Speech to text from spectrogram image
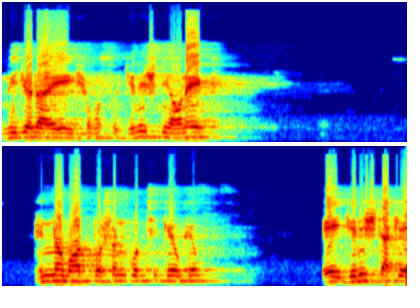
নিজেরা এই সমস্ত জিনিস নিয়ে অনেক ভিন্ন মত পোষণ করছি কেউ কেউ। এই জিনিসটাকে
